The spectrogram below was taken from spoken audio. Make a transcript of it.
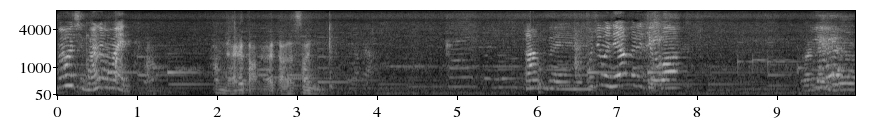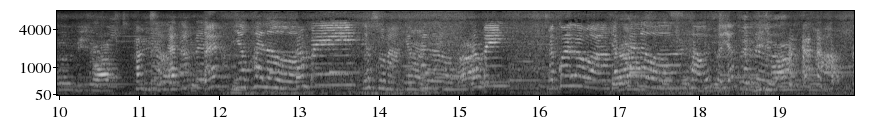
妈妈吃饭了没？他们两个打牌打得上瘾。干杯！我就问两杯的酒不？来啤酒啊！干杯！来干杯！来，你要快乐哦！干杯！要说嘛？要快乐哦！干杯！要快乐哦！要快乐哦！好，我说要快乐。啤酒啊！哎，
